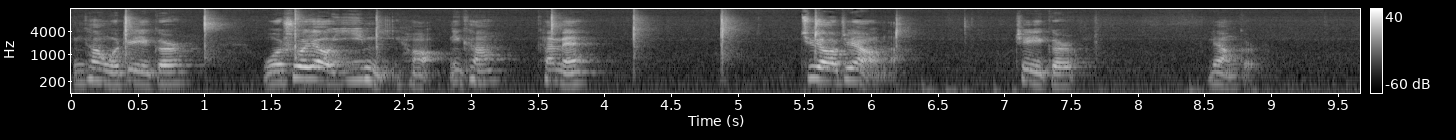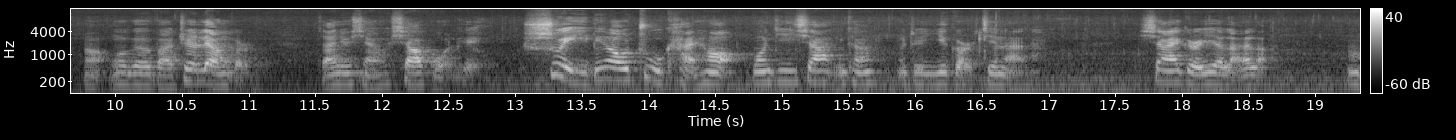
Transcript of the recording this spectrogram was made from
你看我这一根，我说要一米哈，你看看没？就要这样的，这一根儿，两根儿啊。我给把这两根儿。咱就先下锅里，水一定要煮开哈，往进下。你看我这一根进来了，下一根也来了，嗯，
